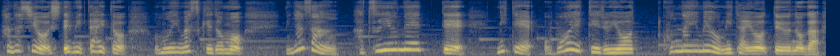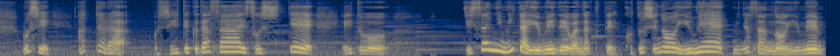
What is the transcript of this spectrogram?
話をしてみたいと思いますけども、皆さん、初夢って見て覚えてるよ、こんな夢を見たよ？っていうのが、もしあったら教えてください。そして、えっ、と、実際に見た夢ではなくて、今年の夢、皆さんの夢、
